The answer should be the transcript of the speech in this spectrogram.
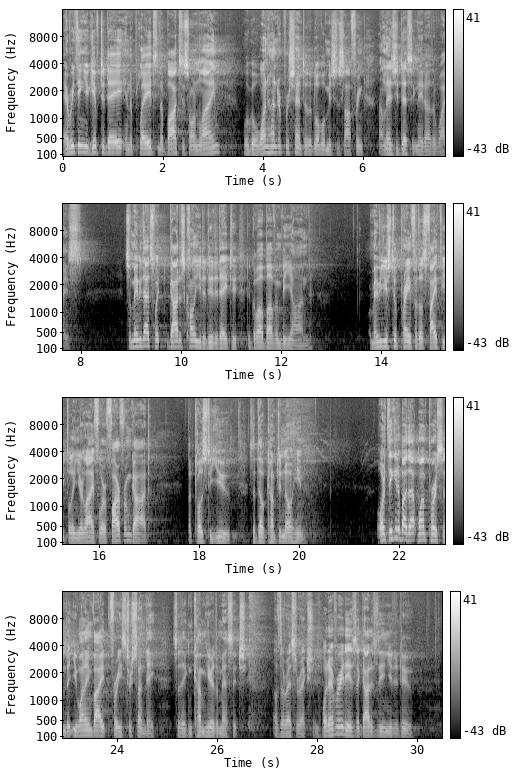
Everything you give today in the plates, in the boxes, online, will go 100% to the global missions offering unless you designate otherwise. So maybe that's what God is calling you to do today to, to go above and beyond. Or maybe you're still praying for those five people in your life who are far from God, but close to you, so they'll come to know Him. Or thinking about that one person that you want to invite for Easter Sunday so they can come hear the message of the resurrection. Whatever it is that God is leading you to do,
